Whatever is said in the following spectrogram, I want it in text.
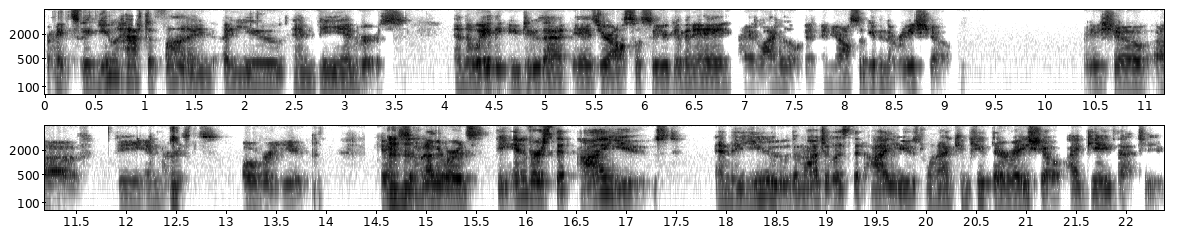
right? So you have to find a U and V inverse. And the way that you do that is you're also, so you're given A, I lied a little bit, and you're also given the ratio. Ratio of V inverse over U. Okay, so mm-hmm. in other words, the inverse that I used and the U, the modulus that I used, when I compute their ratio, I gave that to you,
